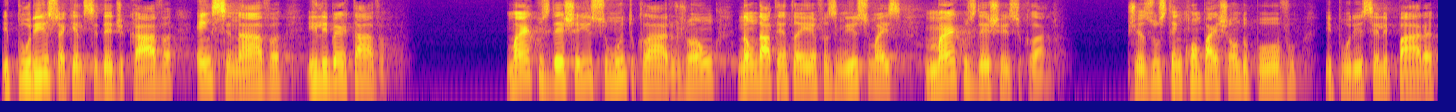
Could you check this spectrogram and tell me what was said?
E por isso é que ele se dedicava, ensinava e libertava. Marcos deixa isso muito claro. João não dá tanta ênfase nisso, mas Marcos deixa isso claro. Jesus tem compaixão do povo e por isso ele para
